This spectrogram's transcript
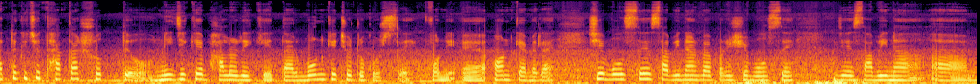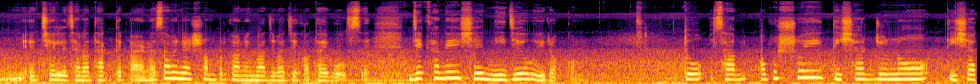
এত কিছু থাকা সত্ত্বেও নিজেকে ভালো রেখে তার বোনকে ছোট করছে ফোনে অন ক্যামেরায় সে বলছে সাবিনার ব্যাপারে, সে বলছে যে সাবিনা ছেলে ছাড়া থাকতে পারে না। সাবিনার সম্পর্কে অনেক বাজে বাজে কথাই বলছে, যেখানে সে নিজেও এরকম। তো সাব- অবশ্যই তিশার জন্য, তিশার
